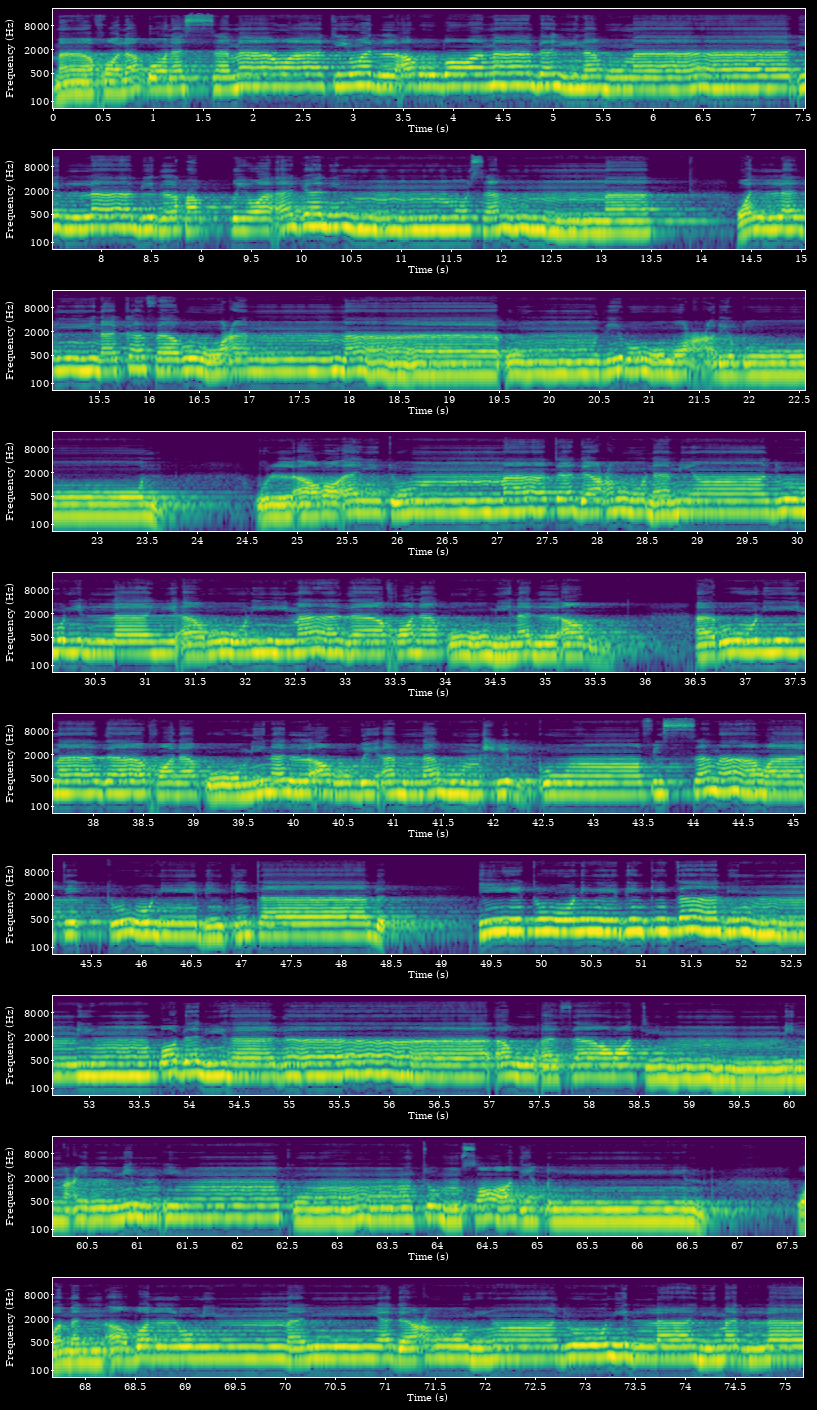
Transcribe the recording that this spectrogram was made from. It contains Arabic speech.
ما خلقنا السماوات والأرض وما بينهما إلا بالحق وأجل مسمى. والذين كفروا عما أنذروا معرضون. قل أرأيتم ما تدعون من دون الله أروني ماذا خلقوا من الأرض؟ أروني ماذا خلقوا من الأرض أم لهم شرك في السماوات؟ ائتوني بكتاب ايتوني بكتاب من قبل هذا أو أثارة من علم إن كنتم صادقين. ومن أضل ممن يدعو من دون الله من لا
